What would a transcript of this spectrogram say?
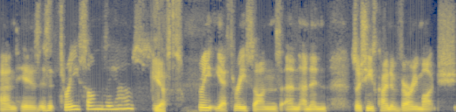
and his is it three sons he has? yes three yeah three sons and and then so she's kind of very much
